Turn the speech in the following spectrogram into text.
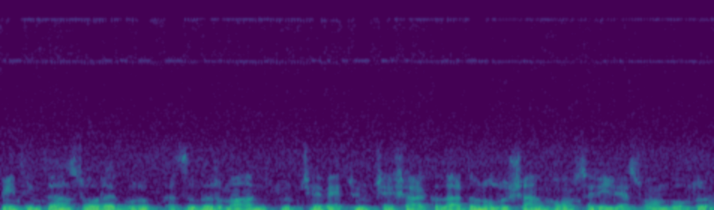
Miting daha sonra grup Kızılırmak'ın Kürtçe ve Türkçe şarkılardan oluşan konseriyle son buldu.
